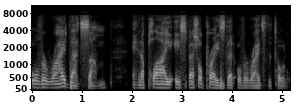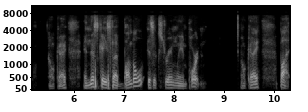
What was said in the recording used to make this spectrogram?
override that sum and apply a special price that overrides the total, okay. In this case, that bundle is extremely important, okay, but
